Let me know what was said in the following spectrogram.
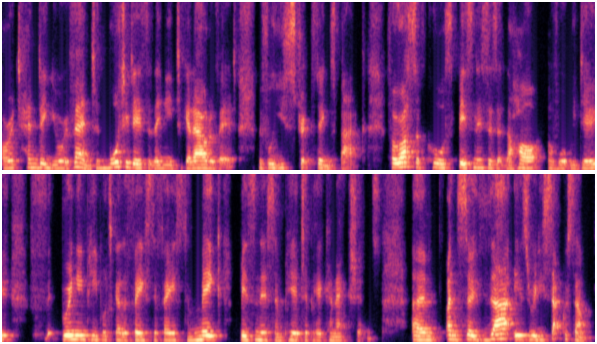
are attending your event and what it is that they need to get out of it before you strip things back. For us, of course, business is at the heart of what we do, bringing people together face to face to make business and peer-to-peer -peer connections. Um, and so that is really sacrosanct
